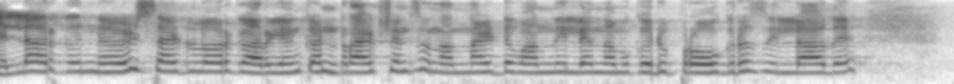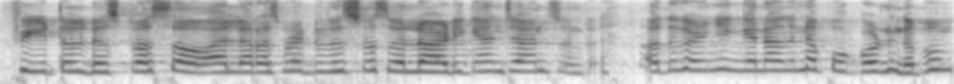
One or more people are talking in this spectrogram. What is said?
എല്ലാവർക്കും നേഴ്സായിട്ടുള്ളവർക്ക് അറിയാം കൺട്രാക്ഷൻസ് നന്നായിട്ട് വന്നില്ല നമുക്കൊരു പ്രോഗ്രസ് ഇല്ലാതെ ഫീറ്റൽ ഡിസ്ട്രസ്സോ അല്ല റെസ്പിറേറ്ററി ഡിസ്ട്രസ്സോ എല്ലാം അടിക്കാൻ ചാൻസ് ഉണ്ട്. അത് കഴിഞ്ഞ് ഇങ്ങനെ അതിനെ പൊക്കോണ്ടിരുന്നു. അപ്പം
